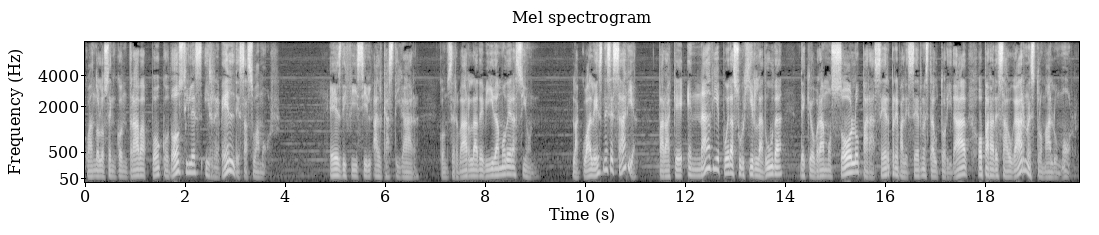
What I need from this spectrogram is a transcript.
cuando los encontraba poco dóciles y rebeldes a su amor. Es difícil al castigar conservar la debida moderación, la cual es necesaria para que en nadie pueda surgir la duda de que obramos solo para hacer prevalecer nuestra autoridad o para desahogar nuestro mal humor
